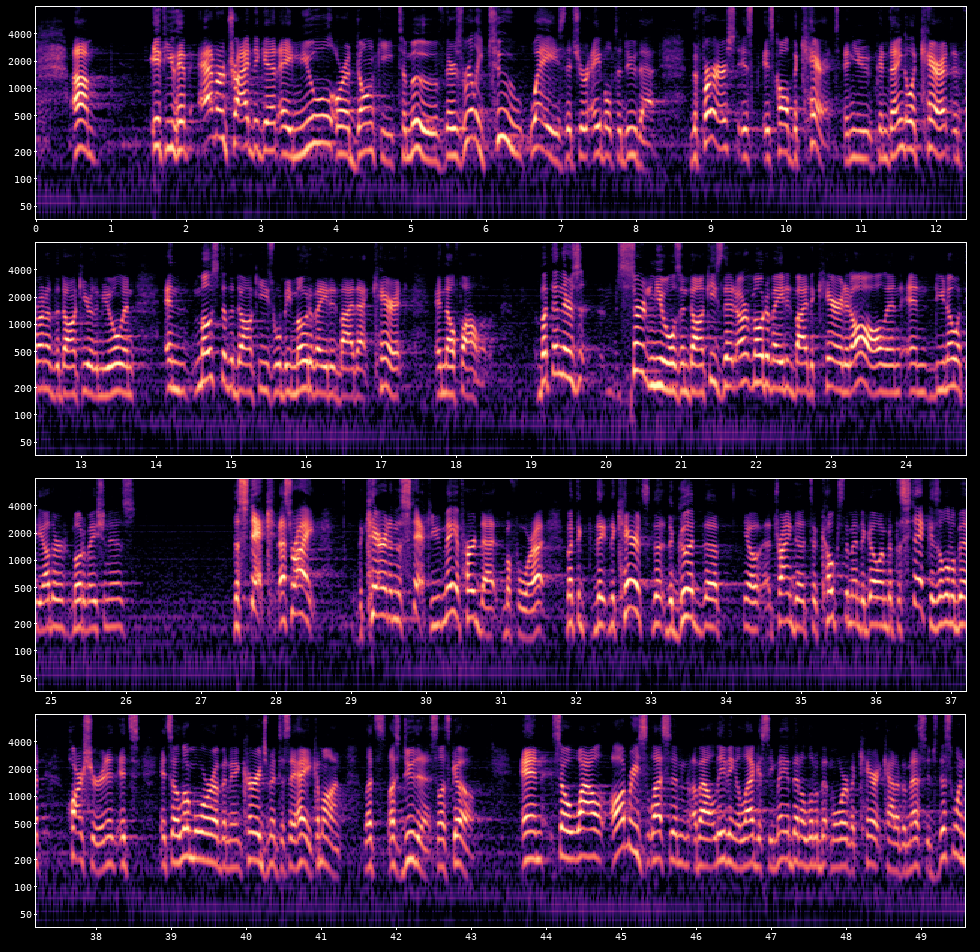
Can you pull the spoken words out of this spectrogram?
Um, if you have ever tried to get a mule or a donkey to move, there's really two ways that you're able to do that. The first is, is called the carrot, and you can dangle a carrot in front of the donkey or the mule, and, and most of the donkeys will be motivated by that carrot and they'll follow. But then there's certain mules and donkeys that aren't motivated by the carrot at all, and, and do you know what the other motivation is? The stick, that's right the carrot and the stick. You may have heard that before, but the, the, the, carrot's the, the good, the, you know, trying to, to coax them into going, but the stick is a little bit harsher, and it, it's, it's a little more of an encouragement to say, hey, come on, let's, let's do this, let's go. And so while Aubrey's lesson about leaving a legacy may have been a little bit more of a carrot kind of a message, this one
